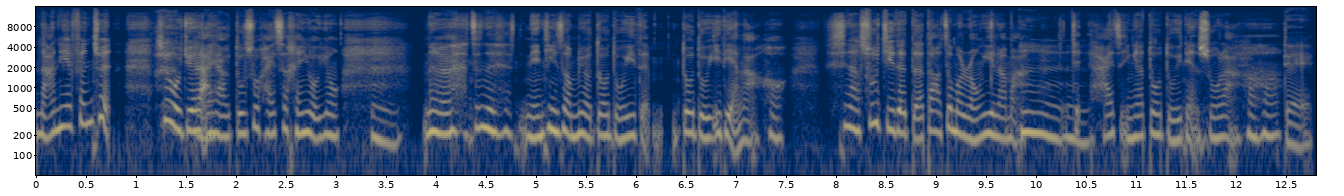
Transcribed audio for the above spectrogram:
拿捏分寸。所以我觉得，哎呀，读书还是很有用。嗯，那真的年轻时候没有多读一点，多读一点啦，哈。现在书籍的得到这么容易了嘛？嗯，嗯孩子应该多读一点书啦。哈哈。对，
